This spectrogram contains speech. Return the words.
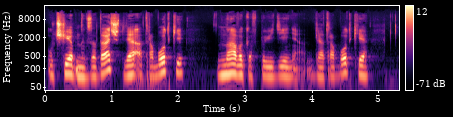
учебных задач, для отработки навыков поведения, для отработки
